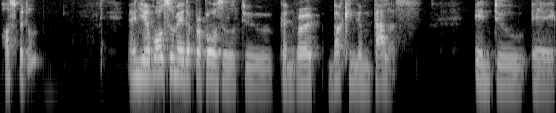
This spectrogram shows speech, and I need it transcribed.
hospital. And you have also made a proposal to convert Buckingham Palace into a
